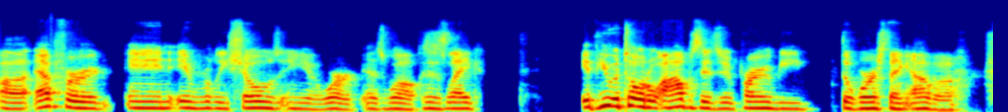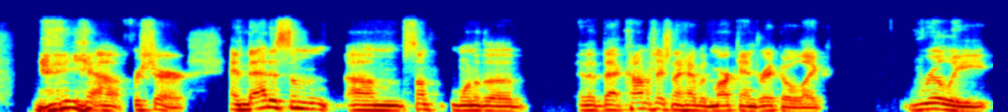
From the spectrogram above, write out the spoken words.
uh, effort, and it really shows in your work as well. Because it's like if you were total opposites, it'd probably be the worst thing ever. yeah, for sure. And that is some um some one of the that conversation I had with Marc Andreyko like really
